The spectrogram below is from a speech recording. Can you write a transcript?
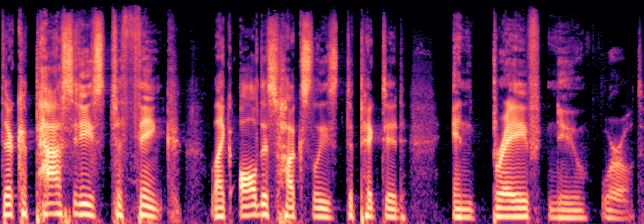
their capacities to think, like Aldous Huxley's depicted in Brave New World.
